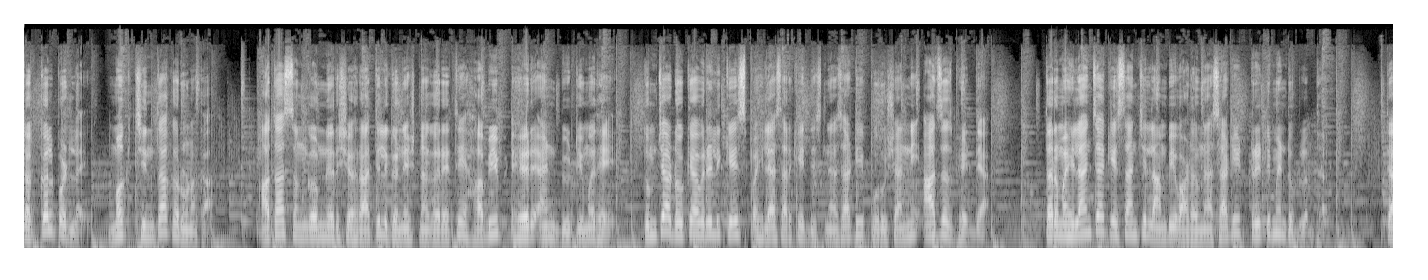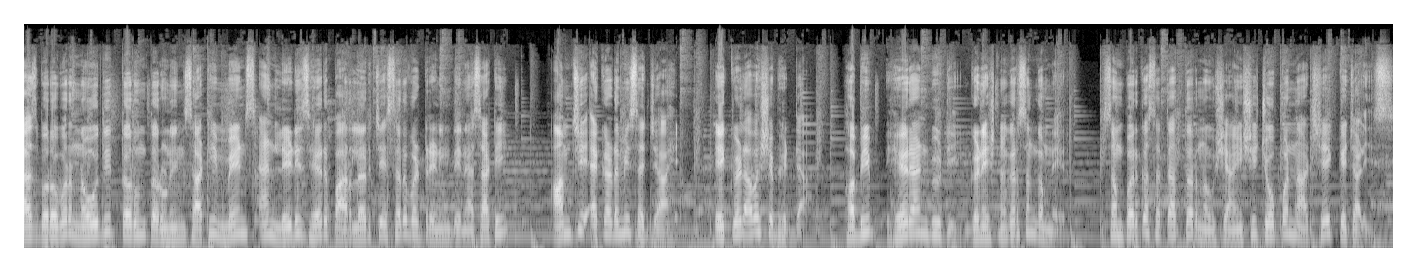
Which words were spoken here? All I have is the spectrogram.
टक्कल पडलंय. मग चिंता करू नका. आता संगमनेर शहरातील गणेशनगर येथे हबीब हेअर अँड ब्युटीमध्ये तुमच्या डोक्यावरील केस पहिल्यासारखे दिसण्यासाठी पुरुषांनी आजच भेट द्या. तर महिलांच्या केसांची लांबी वाढवण्यासाठी ट्रीटमेंट उपलब्ध. त्याचबरोबर नवोदित तरुण तरुणींसाठी मेन्स अँड लेडीज हेअर पार्लरचे सर्व ट्रेनिंग देण्यासाठी आमची अकॅडमी सज्ज आहे. एक वेळ अवश्य भेट द्या. Habib hair and beauty Ganeshnagar Sangamner. संपर्क सत्याहत्तर नऊशे ऐंशी चोपन्न आठशे एक्केचाळीस.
